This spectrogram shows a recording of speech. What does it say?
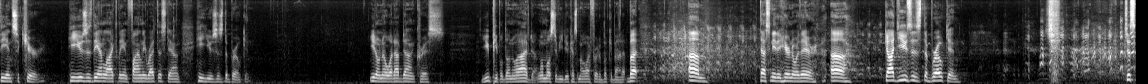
the insecure, He uses the unlikely, and finally, write this down He uses the broken. You don't know what I've done, Chris. You people don't know what I've done. Well, most of you do because my wife wrote a book about it. But um, that's neither here nor there. Uh, God uses the broken. just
